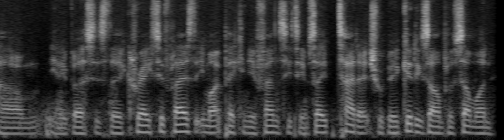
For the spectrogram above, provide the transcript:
um, you know, versus the creative players that you might pick in your fantasy team. So Tadic would be a good example of someone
